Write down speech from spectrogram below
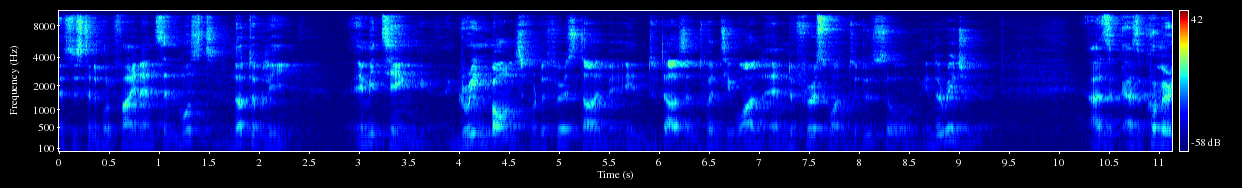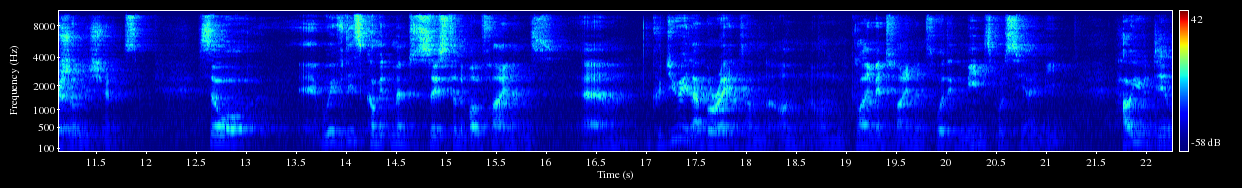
uh, sustainable finance, and most notably emitting green bonds for the first time in 2021 and the first one to do so in the region as a, as a commercial issuance. So, uh, with this commitment to sustainable finance, um, could you elaborate on, on, on, climate finance, what it means for CIB, how you deal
